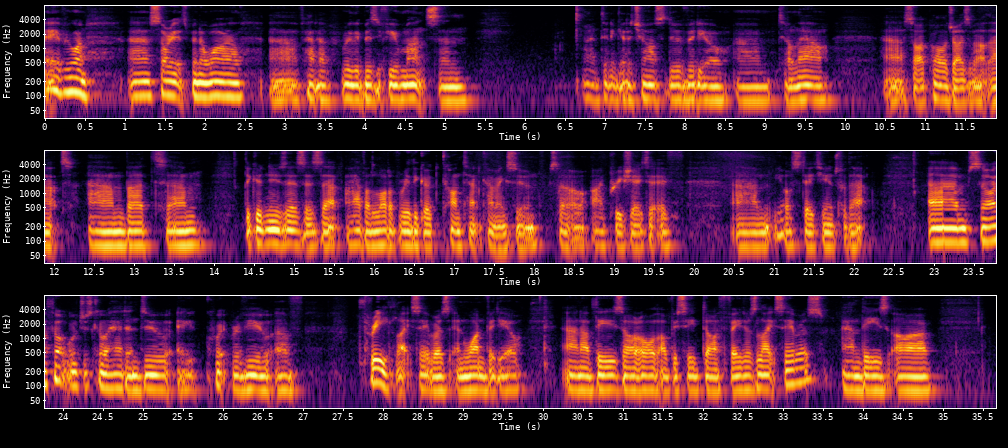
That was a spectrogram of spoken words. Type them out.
Hey everyone, uh, sorry it's been a while. Uh, I've had a really busy few months and I didn't get a chance to do a video um, till now, uh, so I apologize about that. Um, but um, the good news is is that I have a lot of really good content coming soon, so I appreciate it if um, you'll stay tuned for that. Um, so I thought we'll just go ahead and do a quick review of three lightsabers in one video. And now these are all obviously Darth Vader's lightsabers, and these are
